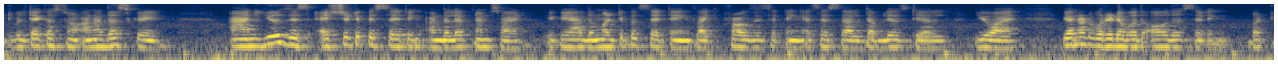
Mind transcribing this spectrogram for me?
it will take us to another screen. And use this HTTP setting on the left hand side. You can have the multiple settings like proxy setting SSL WSDL UI we are not worried about all those settings but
